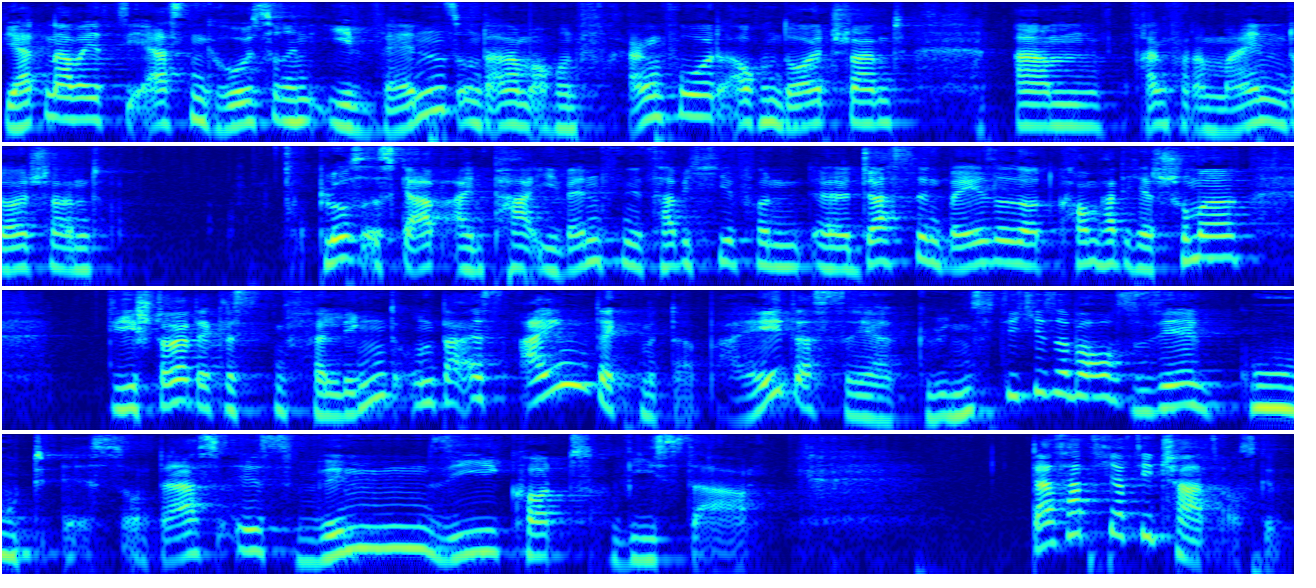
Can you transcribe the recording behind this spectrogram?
wir hatten aber jetzt die ersten größeren Events, unter anderem auch in Frankfurt, auch in Deutschland, ähm, Frankfurt am Main in Deutschland. Plus es gab ein paar Events. Und jetzt habe ich hier von äh, justinbasel.com hatte ich ja schon mal die Standarddecklisten verlinkt und da ist ein Deck mit dabei, das sehr günstig ist, aber auch sehr gut ist. Und das ist Whimsicott V-Star. Das hat sich auf die Charts ausgewirkt.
